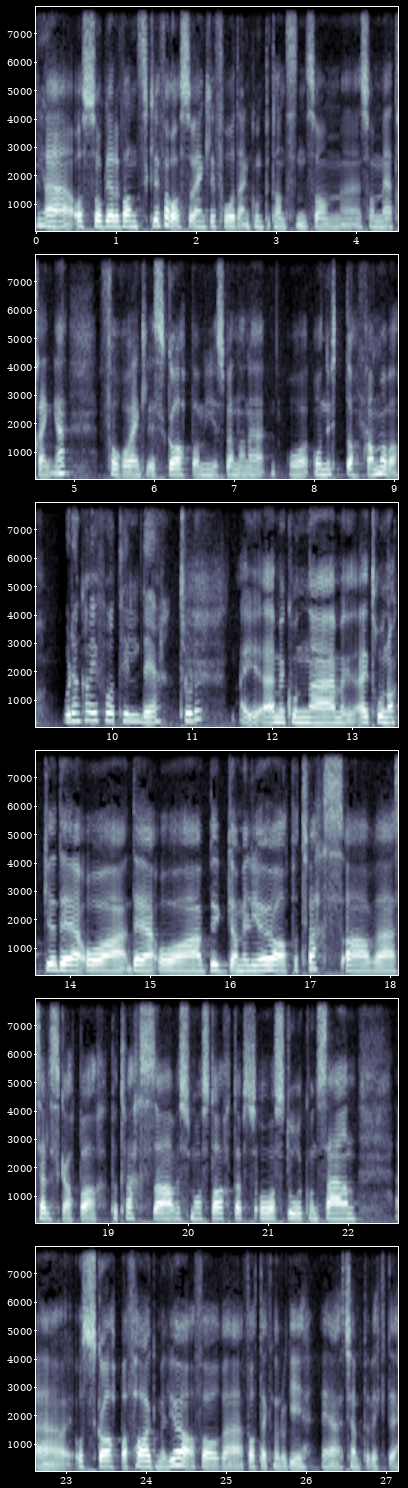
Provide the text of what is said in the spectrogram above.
Ja. Uh, og så blir det vanskelig for oss å egentlig få den kompetansen som, uh, som vi trenger for å egentlig skape mye spennende og, og nytt da, framover. Hvordan kan vi få til det, tror du? Jeg, kunne, jeg, tror nok det å, det å, bygge miljøer på tvers av uh, selskaper, på tvers av små startups og store konsern, eh, og skape fagmiljøer for, for teknologi, er kjempeviktig.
